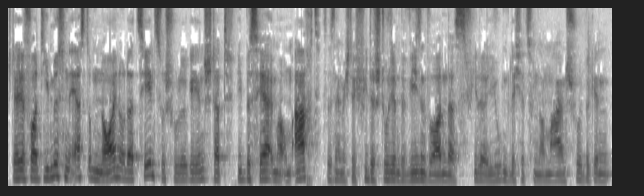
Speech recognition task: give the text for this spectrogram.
Stell dir vor, die müssen erst um neun oder zehn zur Schule gehen, statt wie bisher immer um acht. Es ist nämlich durch viele Studien bewiesen worden, dass viele Jugendliche zum normalen Schulbeginn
